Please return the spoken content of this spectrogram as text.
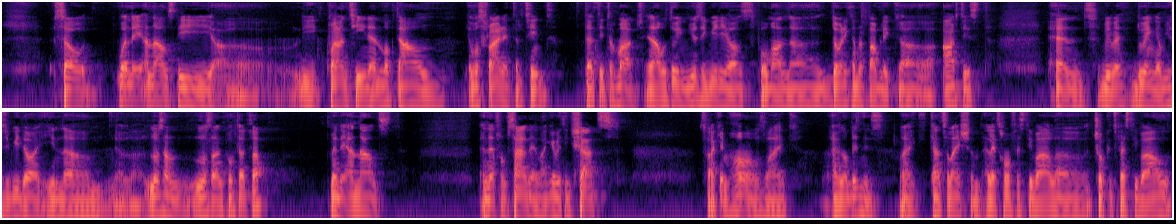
So when they announced the uh, the quarantine and lockdown, it was Friday 13th, 13th of March, and I was doing music videos for one uh, Dominican Republic uh, artist, and we were doing a music video in um, Lausanne Lausanne Cocktail Club when they announced, and then from Saturday like everything shuts. So I came home. I was like, I have no business. Like cancellation, Electron Festival, uh, Chocolate Festival,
